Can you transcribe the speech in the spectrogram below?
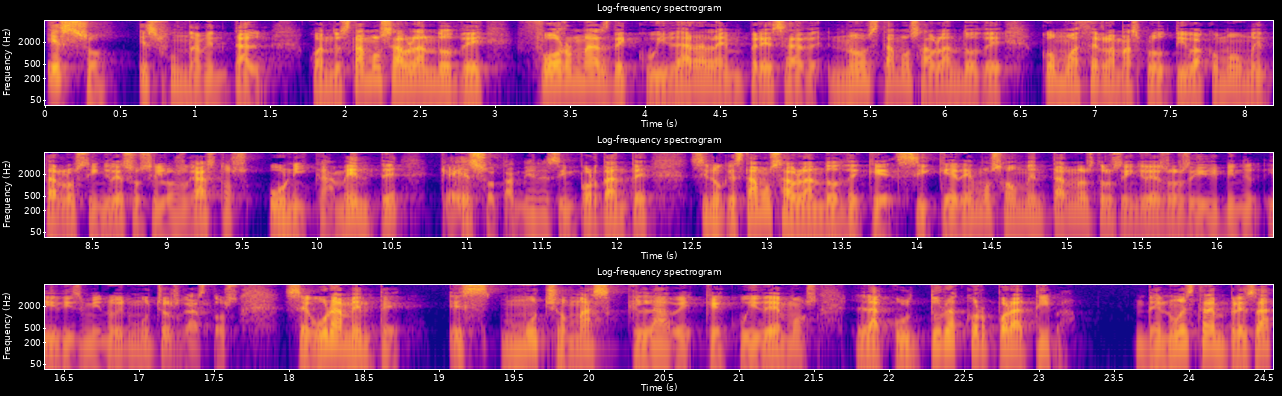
Eso es fundamental. Cuando estamos hablando de formas de cuidar a la empresa, no estamos hablando de cómo hacerla más productiva, cómo aumentar los ingresos y los gastos únicamente, que eso también es importante, sino que estamos hablando de que si queremos aumentar nuestros ingresos y, disminuir muchos gastos, seguramente es mucho más clave que cuidemos la cultura corporativa de nuestra empresa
